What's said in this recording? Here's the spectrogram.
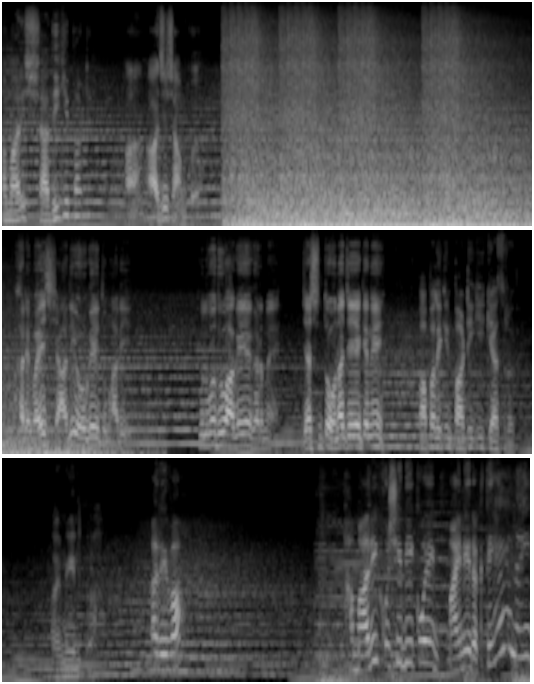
हमारी शादी की पार्टी? हाँ आज ही शाम को है। अरे भाई शादी हो गई तुम्हारी। कुलवधु आ गई है घर में। जश्न तो होना चाहिए कि नहीं? पापा लेकिन पार्टी की क्या ज़रूरत है? आई I मीन mean, अरे वाह हमारी खुशी भी कोई मायने रखती है या नहीं?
